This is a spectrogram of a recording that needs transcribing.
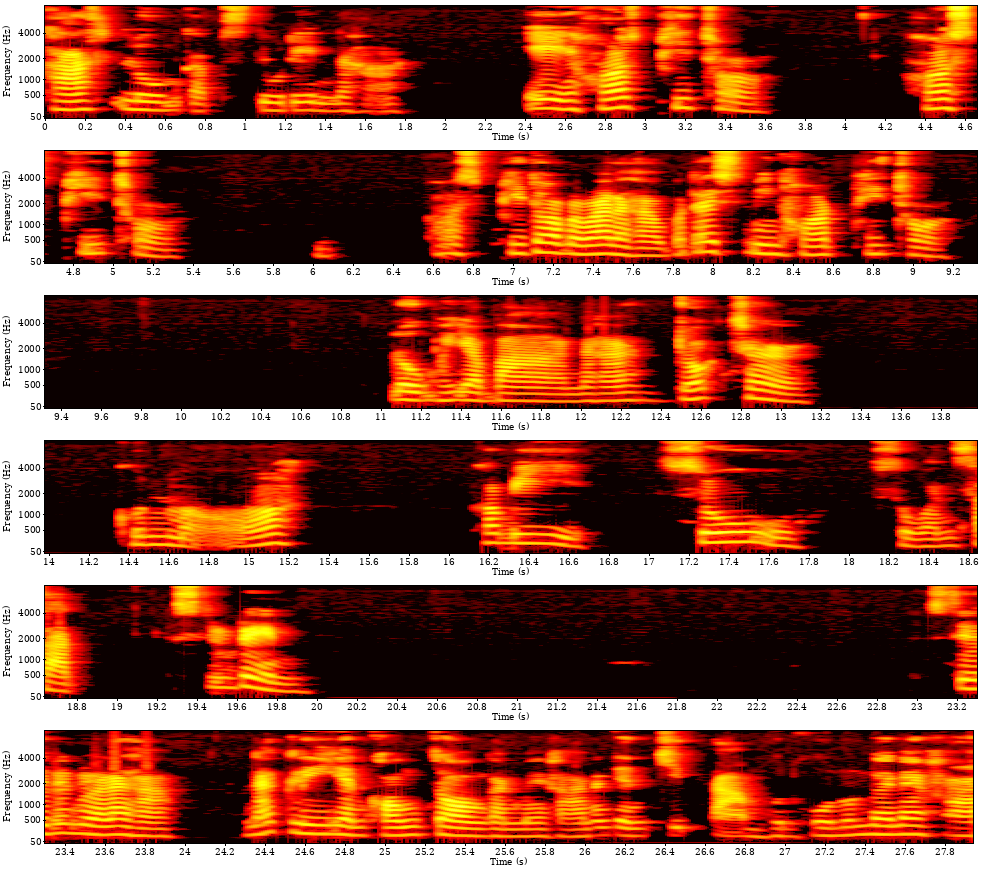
classroom กับ student นะคะ a hospital hospital hospital แปลว่าอะไรคะ what does mean hospital โรงพยาบาลนะคะ doctor คุณหมอ ข้อ B zoo สวนสัตว์ student student แปลว่าอะไรคะนักเรียนของจองกันไหมคะ นักเรียนคิดตามคุณครูนุ่นด้วยนะคะ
